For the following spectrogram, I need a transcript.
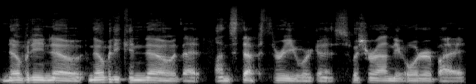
nobody know nobody can know that on step three we're going to switch around the order by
